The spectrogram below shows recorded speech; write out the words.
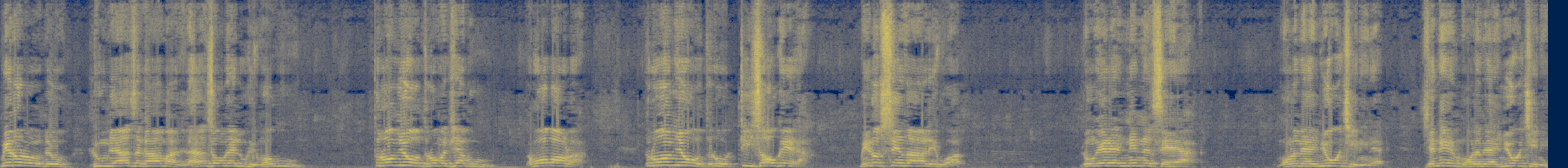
မင်းတို့လိုမျိုးလူများစကားမှလမ်းဆုံးတဲ့လူတွေမဟုတ်ဘူးသူတို့မျိုးကိုသူတို့မဖြတ်ဘူးသဘောပေါက်လားသူတို့မျိုးကိုသူတို့တိဆောက်ခဲ့တာမင်းတို့စဉ်းစားလေကွာလွန်ခဲ့တဲ့နှစ်20ကမော်လမြိုင်မျိုးအခြေအနေနဲ့ယနေ့မော်လမြိုင်မျိုးအခြေအနေ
